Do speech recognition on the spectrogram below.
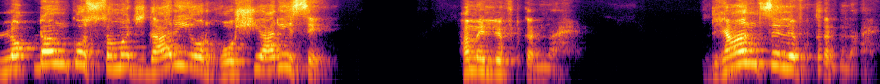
लॉकडाउन को समझदारी और होशियारी से हमें लिफ्ट करना है। ध्यान से लिफ्ट करना है।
